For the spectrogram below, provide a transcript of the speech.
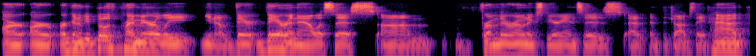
are are, are going to be both primarily you know their their analysis um, from their own experiences at, at, the jobs they've had.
